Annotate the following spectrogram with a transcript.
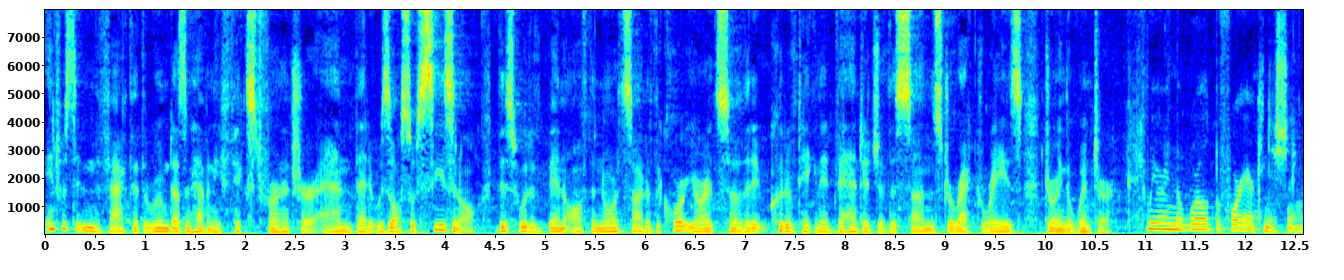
interested in the fact that the room doesn't have any fixed furniture and that it was also seasonal. This would have been off the north side of the courtyard so that it could have taken advantage of the sun's direct rays during the winter. We are in the world before air conditioning,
